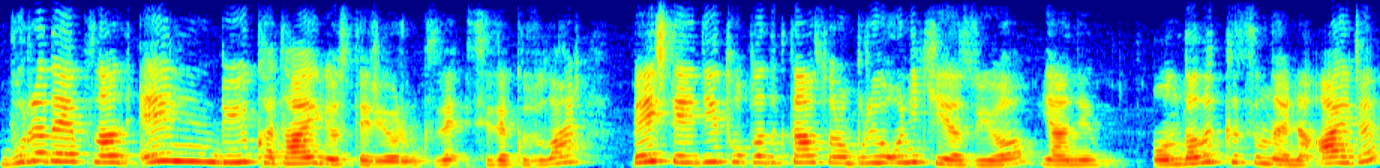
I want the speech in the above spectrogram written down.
Burada yapılan en büyük hatayı gösteriyorum size kuzular. 5 ile 7'yi topladıktan sonra buraya 12 yazıyor. Yani ondalık kısımlarını ayrı,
